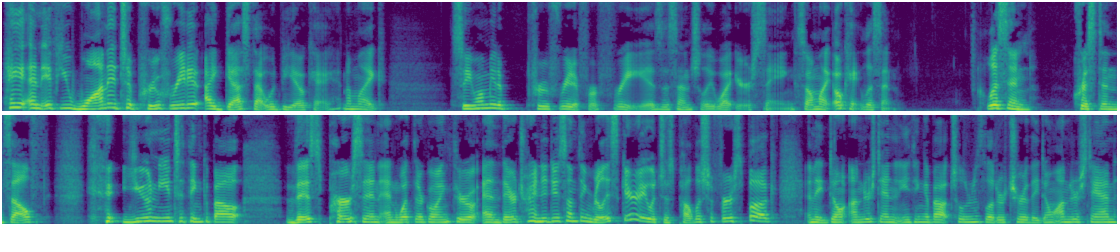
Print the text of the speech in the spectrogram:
hey, and if you wanted to proofread it, I guess that would be okay. And I'm like, so you want me to proofread it for free, is essentially what you're saying. So I'm like, okay, listen, listen, Kristen Self, you need to think about this person and what they're going through and they're trying to do something really scary which is publish a first book and they don't understand anything about children's literature. They don't understand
